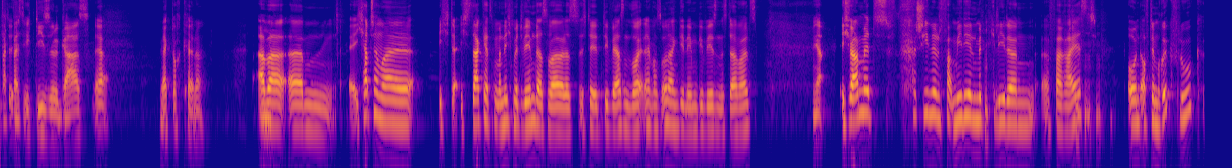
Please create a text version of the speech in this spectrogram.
was weiß ich, Diesel, Gas. Ja, merkt doch keiner. Aber ähm, ich hatte mal, ich, ich sag jetzt mal nicht, mit wem das war, weil das ist den diversen Leuten etwas unangenehm gewesen ist damals. Ja. Ich war mit verschiedenen Familienmitgliedern äh, verreist und auf dem Rückflug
